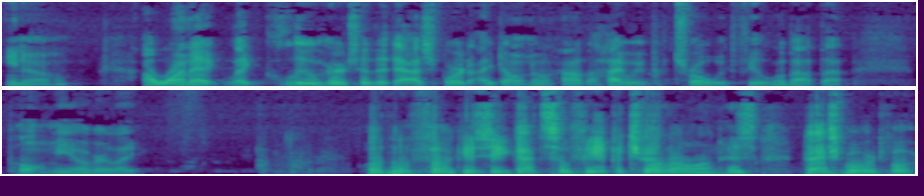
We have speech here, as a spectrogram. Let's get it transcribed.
You know, I want to like glue her to the dashboard. I don't know how the highway patrol would feel about that, pulling me over. Like, the fuck is he got Sophia Petrillo on his dashboard for?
